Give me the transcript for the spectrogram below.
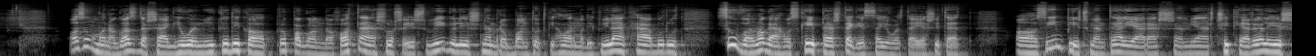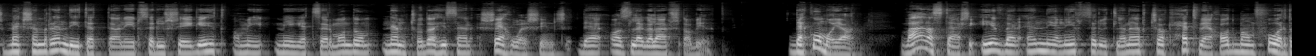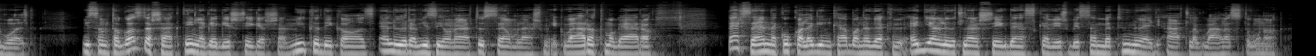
Azonban a gazdaság jól működik, a propaganda hatásos, és végül is nem robbantott ki harmadik világháborút, szóval magához képest egészen jól teljesített. Az impeachment eljárás sem járt sikerrel, és meg sem rendítette a népszerűségét, ami még egyszer mondom, nem csoda, hiszen sehol sincs, de az legalább stabil. De komolyan, választási évben ennél népszerűtlenebb csak 76-ban Ford volt. Viszont a gazdaság tényleg egészségesen működik, az előre vizionált összeomlás még várat magára. Persze ennek oka leginkább a növekvő egyenlőtlenség, de ez kevésbé szembetűnő egy átlagválasztónak.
